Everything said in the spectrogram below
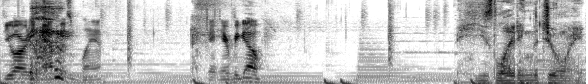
Do you already have this plan? Okay, here we go. He's lighting the joint.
